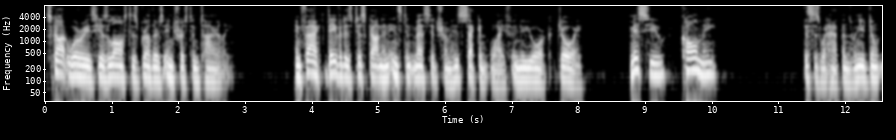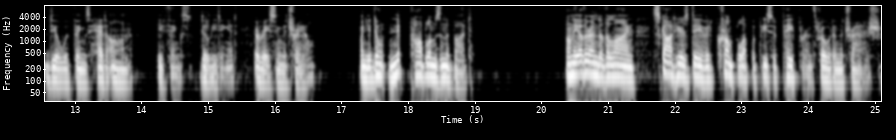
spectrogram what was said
Scott worries he has lost his brother's interest entirely. In fact, David has just gotten an instant message from his second wife in New York, Joy. Miss you, call me. This is what happens when you don't deal with things head on, he thinks, deleting it, erasing the trail. When you don't nip problems in the bud. On the other end of the line, Scott hears David crumple up a piece of paper and throw it in the trash.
